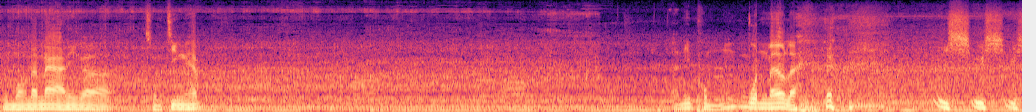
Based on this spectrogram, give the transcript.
มุมมองด้านหน้านี่ก็สมจริงนะครับ อันนี้ผมวนมาแล้วเหรออุยอุยอุย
